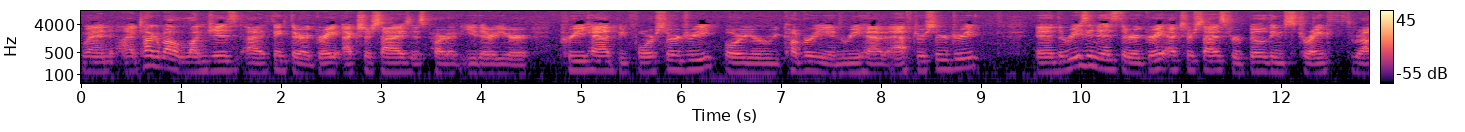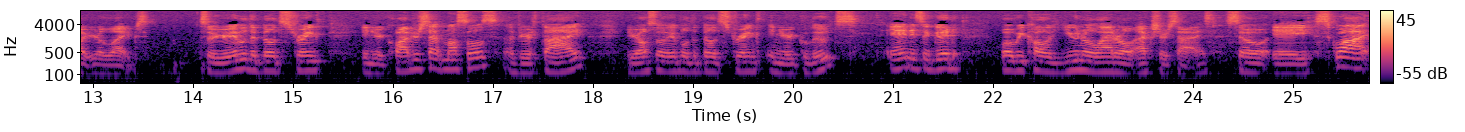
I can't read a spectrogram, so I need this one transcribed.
when I talk about lunges, I think they're a great exercise as part of either your prehab before surgery or your recovery and rehab after surgery. And the reason is they're a great exercise for building strength throughout your legs. So you're able to build strength in your quadricep muscles of your thigh. You're also able to build strength in your glutes. And it's a good, what we call unilateral exercise. So a squat,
